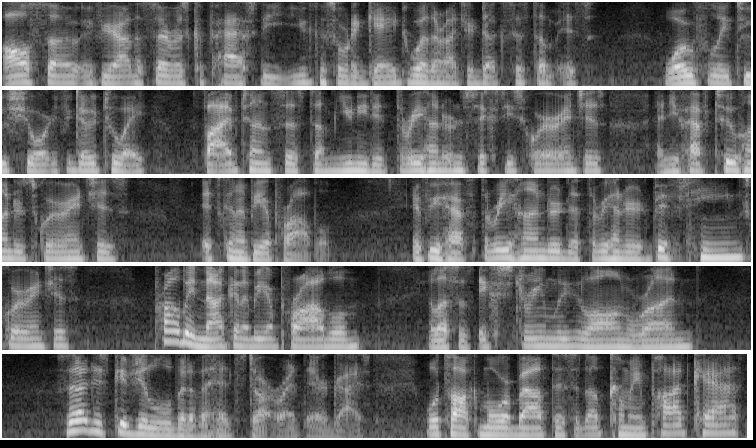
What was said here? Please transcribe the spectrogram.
Also, if you're out in the service capacity, you can sort of gauge whether or not your duct system is woefully too short. If you go to a five ton system, you needed 360 square inches, and you have 200 square inches, it's going to be a problem. If you have 300 to 315 square inches, probably not going to be a problem. unless it's extremely long run. So that just gives you a little bit of a head start right there, guys. We'll talk more about this in upcoming podcast.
